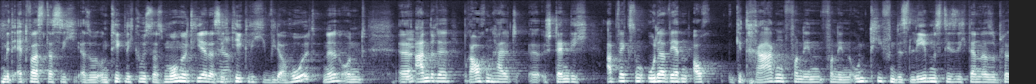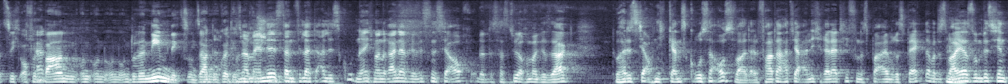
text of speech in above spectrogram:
mit etwas, das sich, also und täglich grüßt das Murmeltier, das sich täglich wiederholt. Ne? Und äh, andere brauchen halt äh, ständig Abwechslung oder werden auch getragen von den, von den Untiefen des Lebens, die sich dann also plötzlich offenbaren und, und, und, und unternehmen nichts und sagen, oh Gott, jetzt Und am Ende ist dann vielleicht alles gut. Ne? Ich meine, Rainer, wir wissen es ja auch, oder das hast du ja auch immer gesagt, du hattest ja auch nicht ganz große Auswahl. Dein Vater hat ja eigentlich relativ, und das bei allem Respekt, aber das war ja so ein bisschen,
